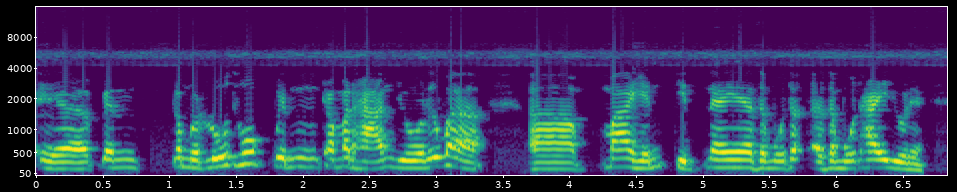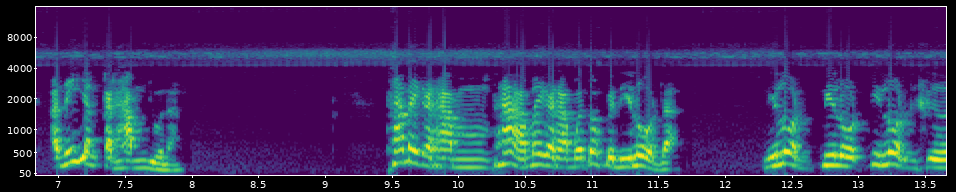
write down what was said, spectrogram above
เเป็นกำหนดรู้ทุกเป็นกรรมฐานอยู่หรือว่า มาเห็นจิตในสมุทสมุทัยอยู่เนี่ย อันนี้ยังกระทำอยู่นะถ้าไม่กระทำถ้าไม่กระทำก็ต้องเป็นนิโรธละนิโรธนิโรธนิโรธคือ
